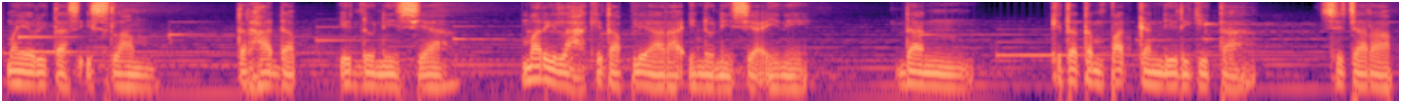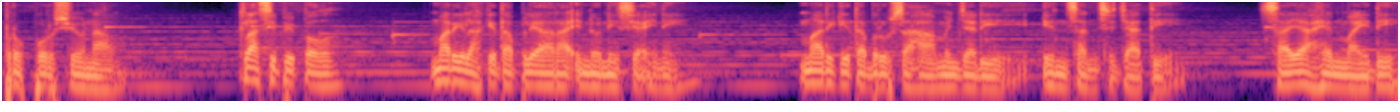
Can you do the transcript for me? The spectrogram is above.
mayoritas Islam terhadap Indonesia. Marilah kita pelihara Indonesia ini dan kita tempatkan diri kita secara proporsional. Classy people, marilah kita pelihara Indonesia ini. Mari kita berusaha menjadi insan sejati. Saya Hen Maidi.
